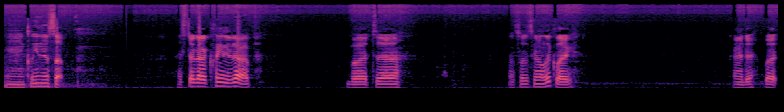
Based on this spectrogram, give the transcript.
and clean this up. I still gotta clean it up, but uh, that's what it's gonna look like. Kinda, but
